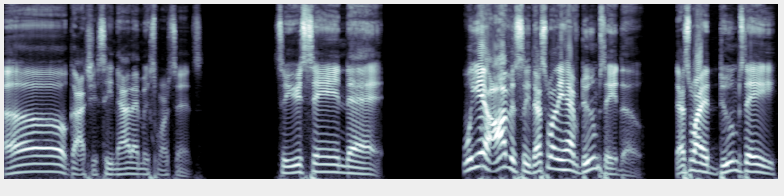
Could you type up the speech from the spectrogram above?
Oh, gotcha. See, now that makes more sense. So you're saying that well, yeah, obviously that's why they have Doomsday though. That's why Doomsday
